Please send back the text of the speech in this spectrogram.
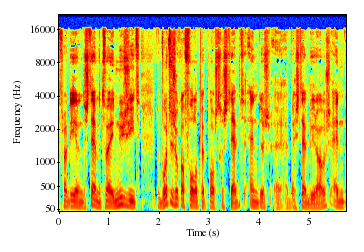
frauderende stemmen. Terwijl je nu ziet, er wordt dus ook al volop per post gestemd. En dus uh, bij stembureaus. En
